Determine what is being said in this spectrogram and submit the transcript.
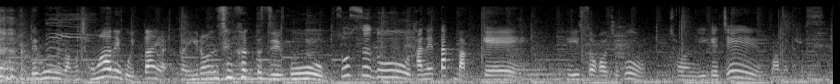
내 몸이 막 정화되고 있다 약간 이런 생각도 들고 소스도 간에 딱 맞게 돼 있어가지고 전 이게 제일 마음에 들었어요.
